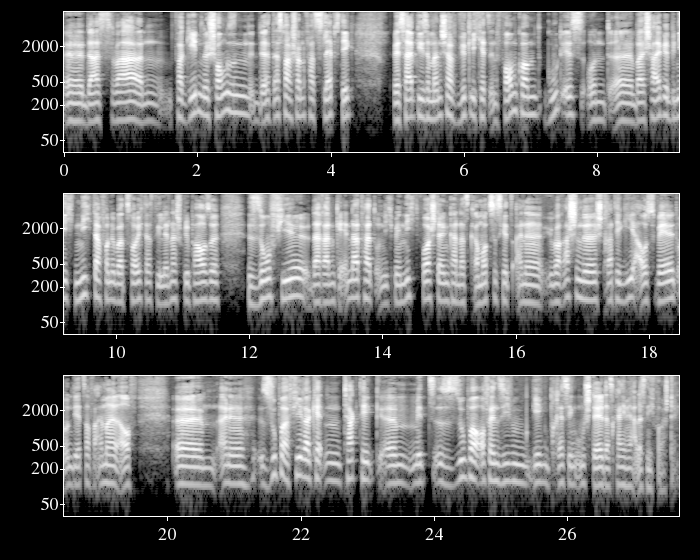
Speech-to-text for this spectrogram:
Äh, das waren vergebene Chancen, das war schon fast Slapstick weshalb diese Mannschaft wirklich jetzt in Form kommt, gut ist und äh, bei Schalke bin ich nicht davon überzeugt, dass die Länderspielpause so viel daran geändert hat und ich mir nicht vorstellen kann, dass Gramozis jetzt eine überraschende Strategie auswählt und jetzt auf einmal auf äh, eine super Viererketten-Taktik äh, mit super offensivem Gegenpressing umstellt. Das kann ich mir alles nicht vorstellen.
